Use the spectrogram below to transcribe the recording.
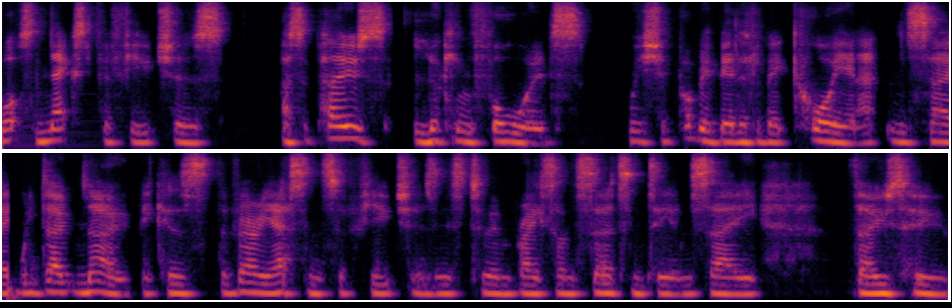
What's next for futures? I suppose looking forwards, we should probably be a little bit coy in it and say we don't know because the very essence of futures is to embrace uncertainty and say those who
